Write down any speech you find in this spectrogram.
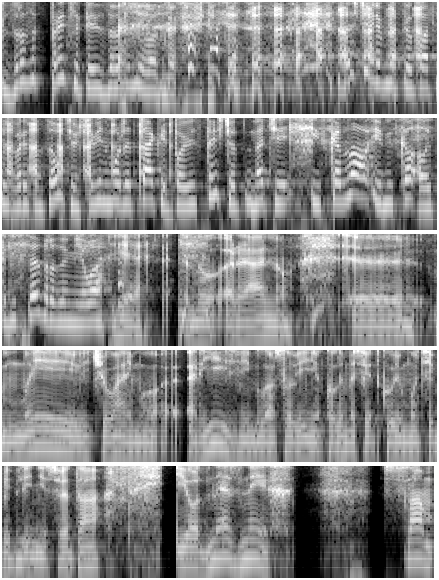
Зрозу... В принципі, зрозуміло. За що я люблю спілкуватися з Борисом Соловчем, що він може так відповісти, що наче і сказав, і не сказав, але тобі все зрозуміло. Є. Ну, реально, е, ми відчуваємо різні благословіння, коли ми святкуємо ці біблійні свята. І одне з них сам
